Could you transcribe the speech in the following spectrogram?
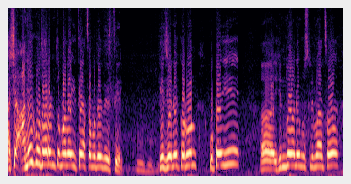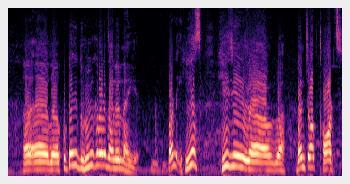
असे अनेक उदाहरण तुम्हाला इतिहासामध्ये दिसतील. की जेणेकरून कुठेही हिंदू आणि मुस्लिमांचं कुठेही ध्रुवीकरण झालेलं नाहीये. पण हीच ही जी बंच ऑफ थॉट्स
